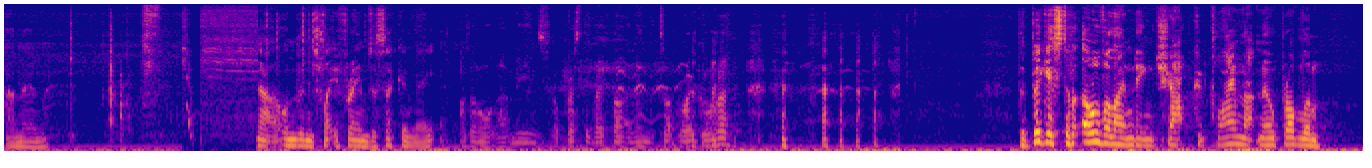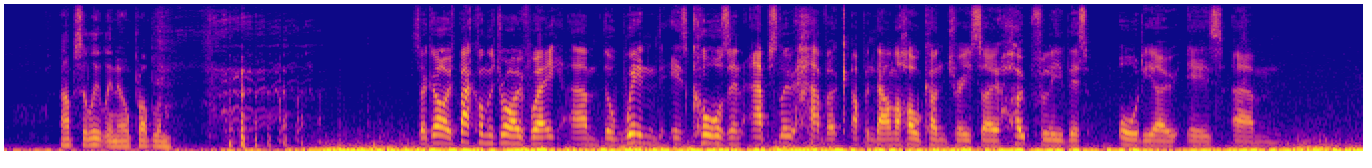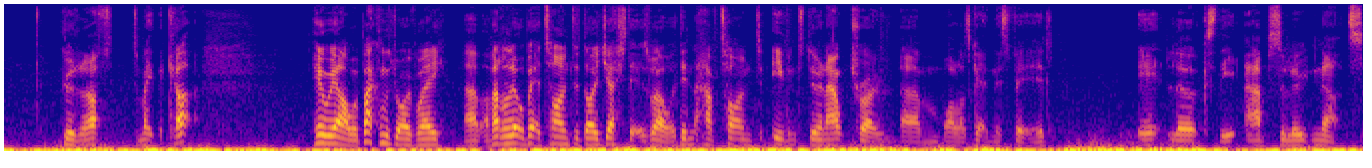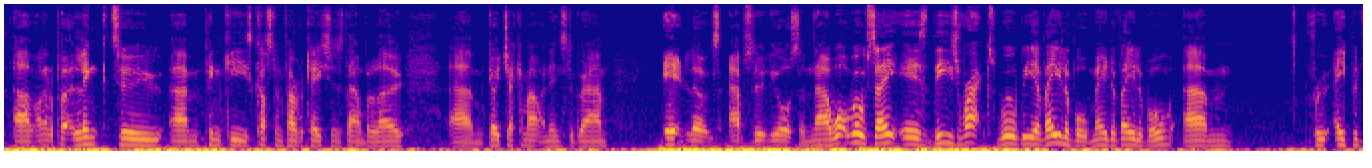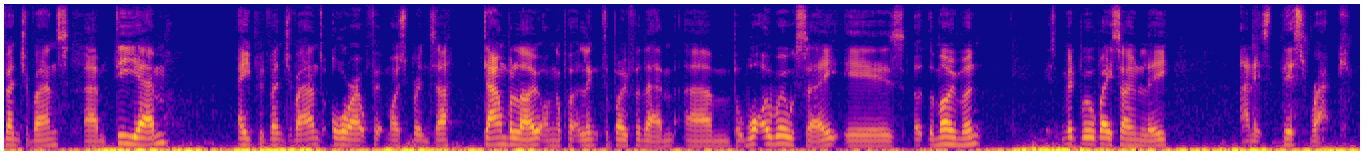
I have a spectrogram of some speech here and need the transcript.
And then... Now, 120 frames a second, mate. I don't know what that means. I'll press the red button in the top right corner. The biggest of overlanding chap could climb that, no problem. Absolutely no problem. So guys, back on the driveway. Um, the wind is causing absolute havoc up and down the whole country. So hopefully this audio is um, good enough to make the cut. Here we are, we're back on the driveway. Um, I've had a little bit of time to digest it as well. I didn't have time to even to do an outro um, while I was getting this fitted. It looks the absolute nuts. Um, I'm going to put a link to um, Pinky's Custom Fabrications down below. Um, go check them out on Instagram. It looks absolutely awesome. Now, what I will say is these racks will be available, made available um, through Ape Adventure Vans. Um, DM Ape Adventure Vans or Outfit My Sprinter. Down below, I'm going to put a link to both of them. Um, but what I will say is at the moment, it's mid wheelbase only and it's this rack.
